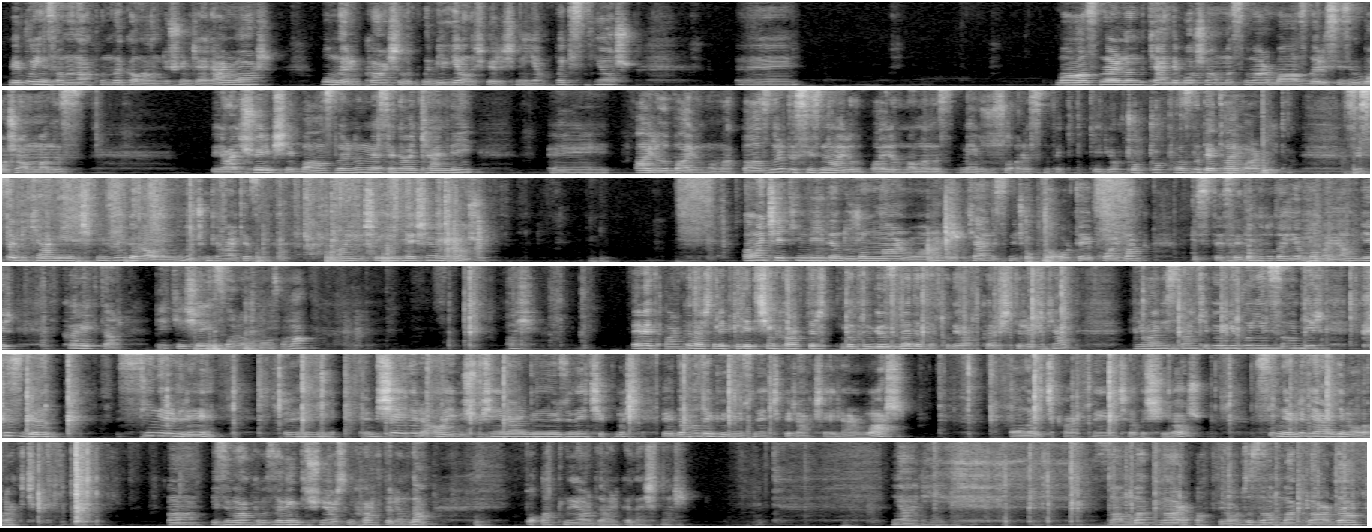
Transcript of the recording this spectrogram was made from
Ve bu insanın aklında kalan düşünceler var. Bunların karşılıklı bilgi alışverişini yapmak istiyor. Ee, bazılarının kendi boşanması var, bazıları sizin boşanmanız. Yani şöyle bir şey, bazılarının mesela kendi e, ayrılıp ayrılmamak, bazıları da sizin ayrılıp ayrılmamanız mevzusu arasında gidip geliyor. Çok çok fazla detay var burada. Siz tabii kendi ilişkinize göre alın bunu. Çünkü herkes aynı şeyi yaşamıyor. Ama çekindiği de durumlar var. Kendisini çok da ortaya koymak istese de bunu da yapamayan bir karakter. Peki şeyi soralım o zaman. Ay. Evet arkadaşlar hep iletişim kartları bakın gözüme de takılıyor karıştırırken. Yani sanki böyle bu insan bir kızgın, sinirli, e, bir şeyleri aymış, bir şeyler gün yüzüne çıkmış ve daha da gün yüzüne çıkacak şeyler var. Onları çıkartmaya çalışıyor. Sinirli, gergin olarak çıktı. Aha, bizim hakkımızda ne düşünüyorsun kartlarında? Bu atlıyordu arkadaşlar. Yani zambaklar atlıyordu. Zambaklarda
